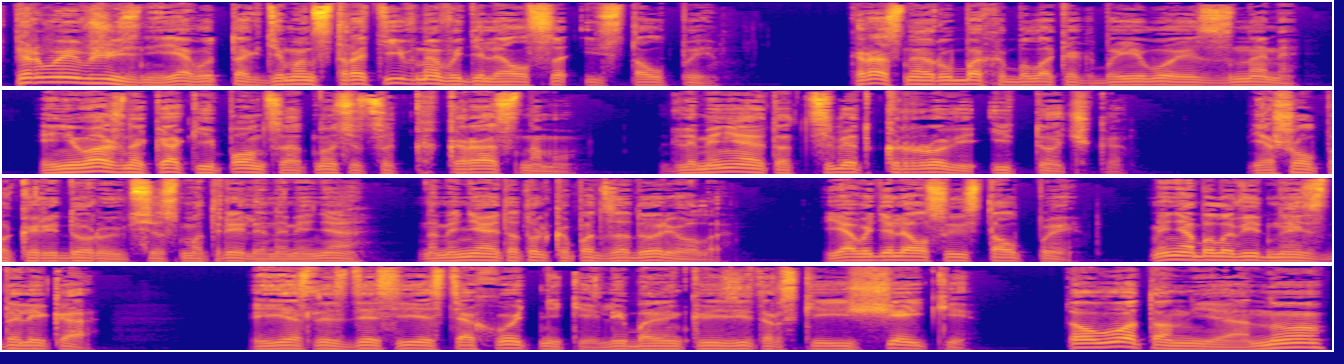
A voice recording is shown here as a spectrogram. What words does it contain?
Впервые в жизни я вот так демонстративно выделялся из толпы. Красная рубаха была как боевое знамя, и неважно, как японцы относятся к красному, для меня это цвет крови и точка. Я шел по коридору, и все смотрели на меня, но меня это только подзадоривало. Я выделялся из толпы. Меня было видно издалека. И если здесь есть охотники, либо инквизиторские ищейки, то вот он я, ну,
